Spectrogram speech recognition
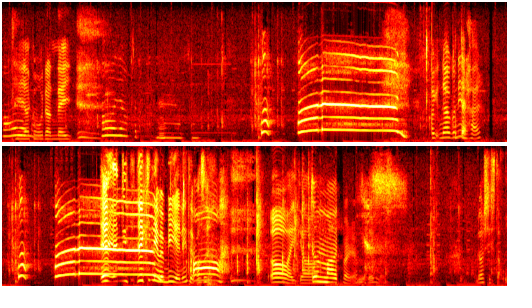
Nej, jag kommer ihåg den, nej. Har jag nej! Jag- När jag går ner här. Eh, eh, Jag gick ner med mening typ. Alltså. Oh my god. dumma... Yes. Nu har sista O.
